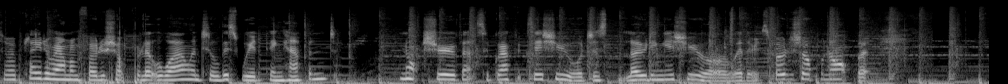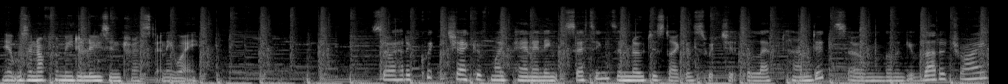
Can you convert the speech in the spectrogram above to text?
So I played around on Photoshop for a little while until this weird thing happened. Not sure if that's a graphics issue or just loading issue or whether it's Photoshop or not, but it was enough for me to lose interest anyway. So I had a quick check of my pen and ink settings and noticed I can switch it to left-handed, so I'm going to give that a try.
